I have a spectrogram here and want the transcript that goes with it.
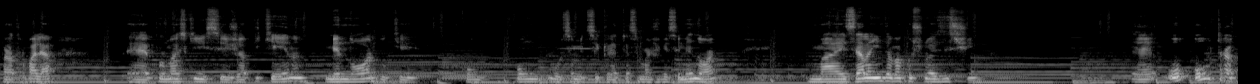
para trabalhar, é, por mais que seja pequena, menor do que com, com o orçamento secreto, essa margem vai ser menor, mas ela ainda vai continuar existindo. É, outra,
